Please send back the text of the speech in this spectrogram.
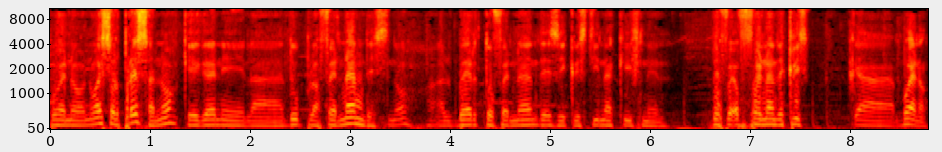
Bueno, no es sorpresa, ¿no? Que gane la dupla Fernández, ¿no? Alberto Fernández y Cristina Kirchner. De Fe- Fernández Cris- bueno,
